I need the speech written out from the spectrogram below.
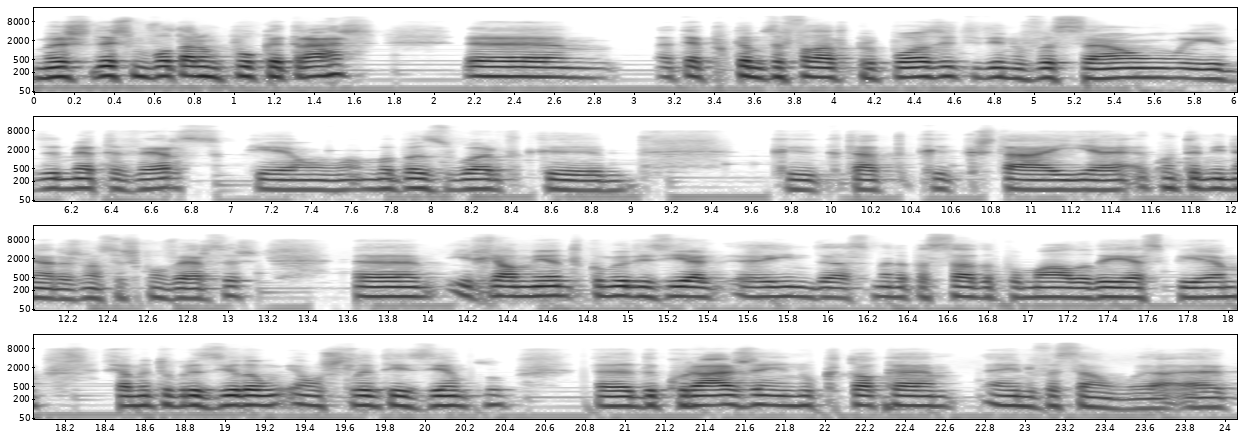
Mas deixe-me voltar um pouco atrás, uh, até porque estamos a falar de propósito, de inovação e de metaverso, que é um, uma buzzword que, que, que, está, que, que está aí a, a, contaminar as nossas conversas. Uh, e realmente, como eu dizia ainda a semana passada para uma aula da ESPM, realmente o Brasil é um, é um excelente exemplo uh, de coragem no que toca à inovação. Uh,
